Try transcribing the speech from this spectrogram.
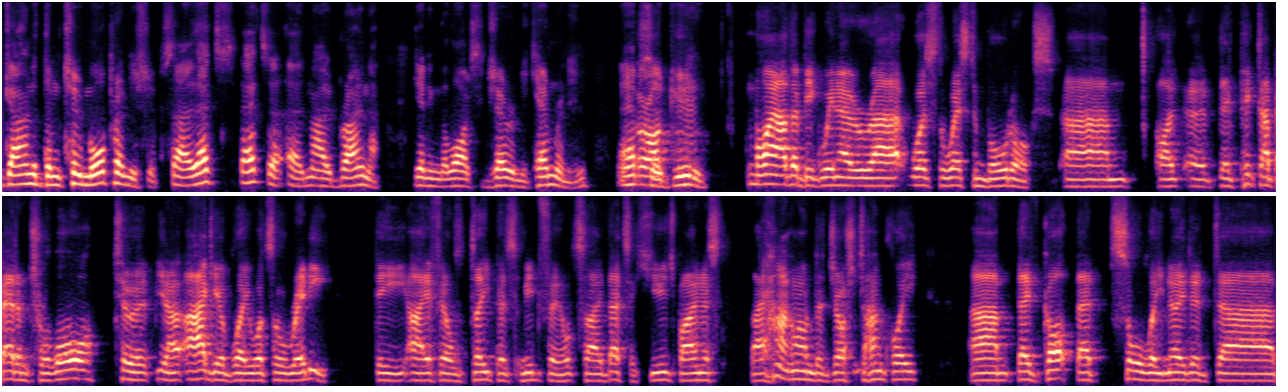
garnered them two more premierships. So that's that's a, a no-brainer, getting the likes of Jeremy Cameron in. Absolute right. beauty. My other big winner uh, was the Western Bulldogs. Um, I, uh, they've picked up Adam Treloar to, you know, arguably what's already the AFL's deepest midfield. So that's a huge bonus. They hung on to Josh Dunkley. Um, they've got that sorely needed uh,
